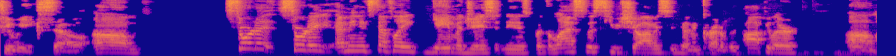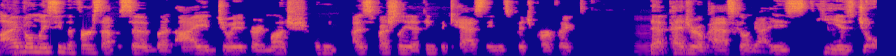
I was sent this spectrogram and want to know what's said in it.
two weeks. So, um, sort of, sort of. I mean, it's definitely game adjacent news, but the Last of Us TV show obviously been incredibly popular. Um, I've only seen the first episode, but I enjoyed it very much. I think, especially, I think the casting is pitch perfect. Mhm. That Pedro Pascal guy, he's he is Joel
